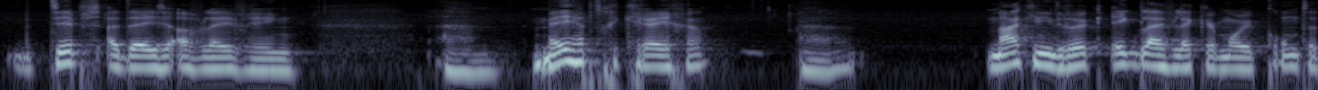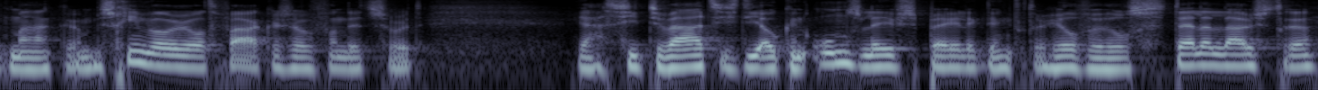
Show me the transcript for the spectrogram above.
de tips uit deze aflevering um, mee hebt gekregen maak je niet druk. Ik blijf lekker mooie content maken. Misschien wel weer wat vaker zo van dit soort ja, situaties die ook in ons leven spelen. Ik denk dat er heel veel stellen luisteren.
